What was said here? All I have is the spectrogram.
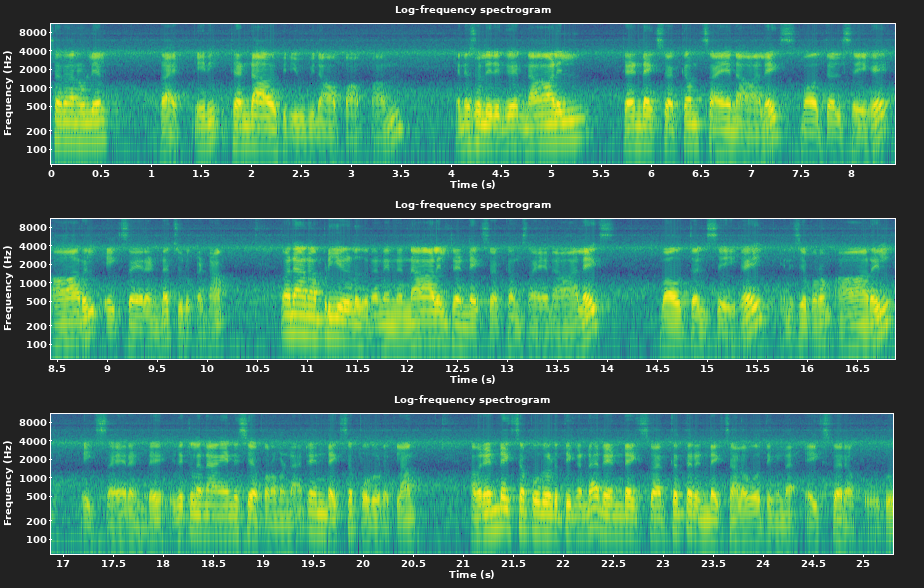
சரிதான உள்ளியல் ரைட் இனி ரெண்டாவது பிரிவு வினாவை பார்ப்போம் என்ன சொல்லியிருக்கு நாலில் ரெண்டு எக்ஸ் வெக்கம் சய நாலு எக்ஸ் பௌத்தல் செய்கை ஆறில் எக்ஸை ரெண்டை சுருக்கட்டாம் இப்போ நான் அப்படியே எழுதுகிறேன் என்ன நாலில் ரெண்டு எக்ஸ் வெக்கம் சய நாலு எக்ஸ் வகுத்தல் செய்கை என்ன செய்ய போகிறோம் ஆறில் எக்ஸ் ரெண்டு இதுக்குள்ள நாங்கள் என்ன செய்ய போகிறோம்னா ரெண்டு எக்ஸை பொது எடுக்கலாம் அப்போ ரெண்டு எக்ஸை பொது எடுத்தீங்கன்னா ரெண்டு எக்ஸ் வர்க்கத்தை ரெண்டு எக்ஸ் அளவு ஊற்றிங்கன்னா எக்ஸ் வர போது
